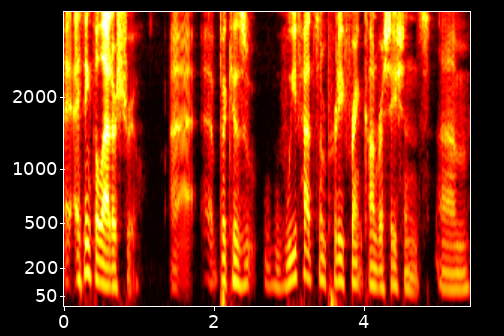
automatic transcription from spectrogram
I think the latter's true uh, because we've had some pretty frank conversations um,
